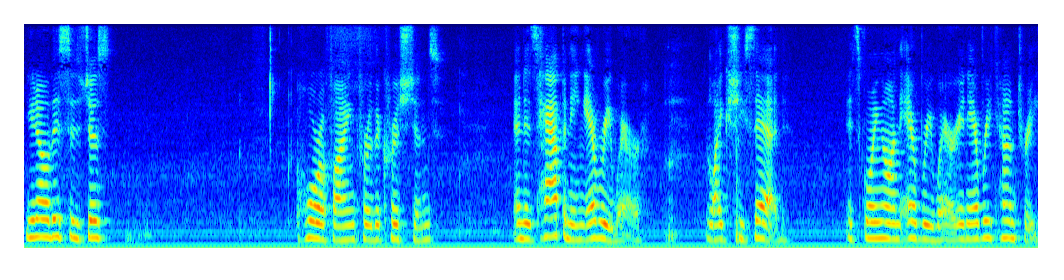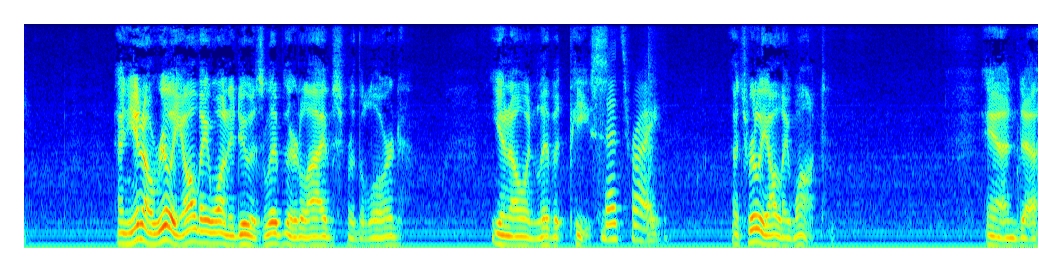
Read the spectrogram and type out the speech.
You know, this is just horrifying for the Christians. And it's happening everywhere, like she said. It's going on everywhere, in every country. And you know, really, all they want to do is live their lives for the Lord you know, and live at peace. That's right. That's really all they want. And uh,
